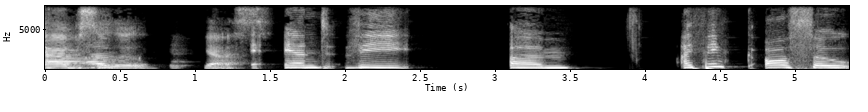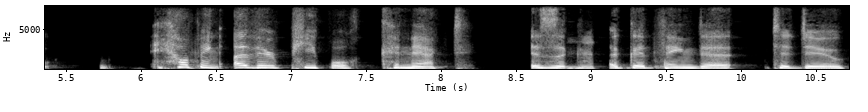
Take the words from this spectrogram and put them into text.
Absolutely, um, yes. And the, um, I think also helping other people connect is a, mm-hmm. a good thing to to do.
